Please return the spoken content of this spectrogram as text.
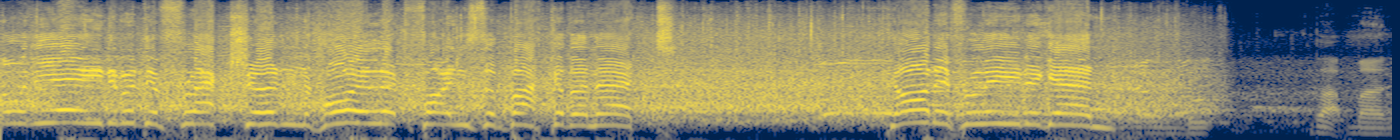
And with the aid of a deflection, Hoilett finds the back of the net. Cardiff lead again. That man,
